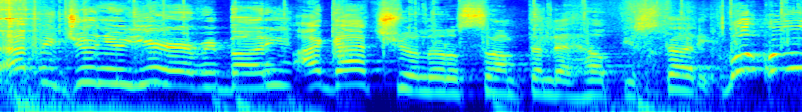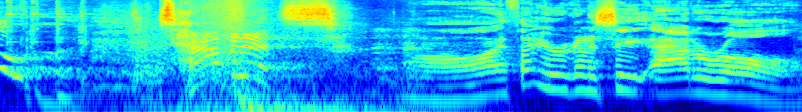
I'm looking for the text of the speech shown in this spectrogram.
Happy junior year, everybody. I got you a little something to help you study. Woohoo! Tablets! Aw, I thought you were gonna say Adderall.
